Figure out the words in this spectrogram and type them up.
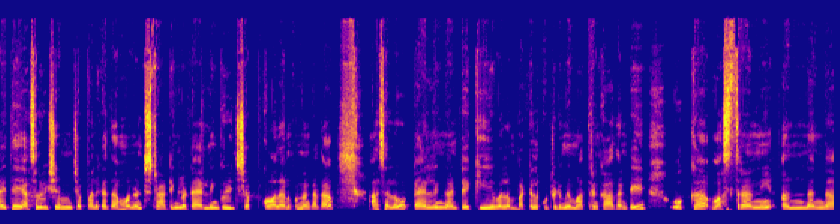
అయితే అసలు విషయం చెప్పాలి కదా మనం స్టార్టింగ్లో టైలరింగ్ గురించి చెప్పుకోవాలనుకున్నాం కదా. అసలు టైలరింగ్ అంటే కేవలం బట్టలు కుట్టడమే మాత్రం కాదండి. ఒక వస్త్రాన్ని అందంగా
